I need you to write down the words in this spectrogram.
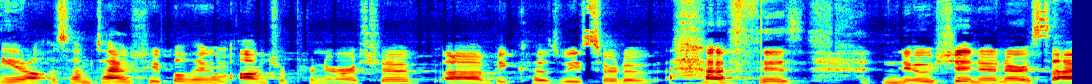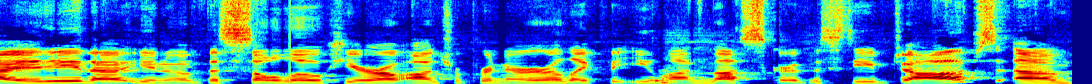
you know, sometimes people think of entrepreneurship uh, because we sort of have this notion in our society that, you know, the solo hero entrepreneur, like the Elon Musk or the Steve Jobs. Um,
